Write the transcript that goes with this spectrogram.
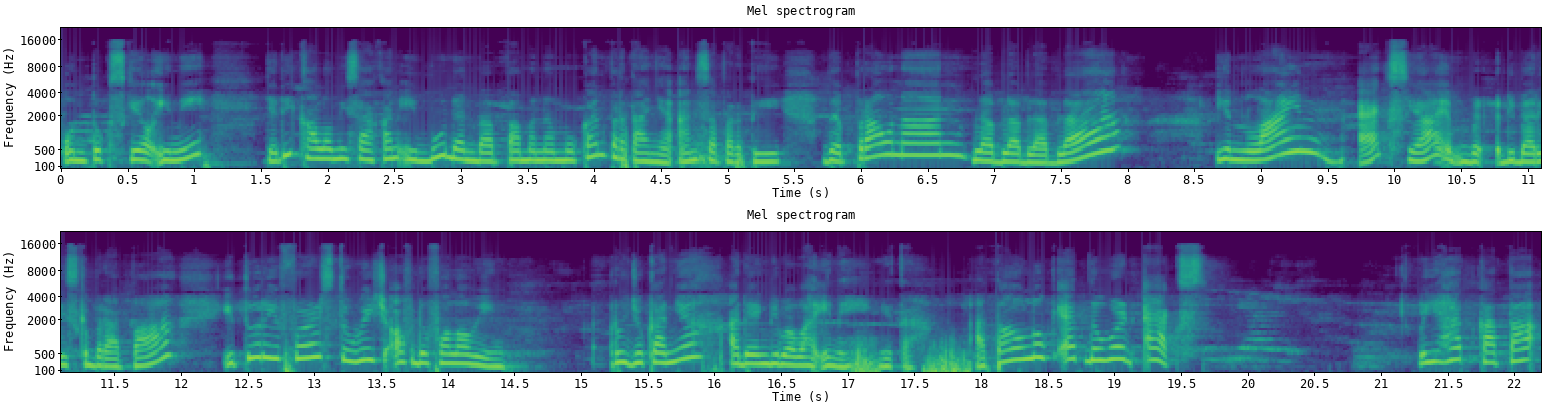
untuk skill ini. Jadi kalau misalkan ibu dan bapak menemukan pertanyaan seperti the pronoun bla bla bla bla in line X ya di baris keberapa itu refers to which of the following? Rujukannya ada yang di bawah ini gitu. Atau look at the word X. Lihat kata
